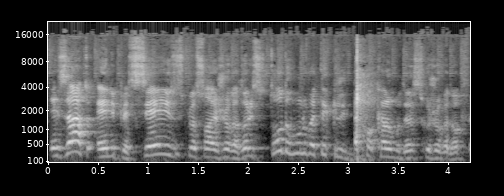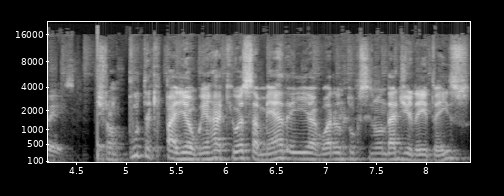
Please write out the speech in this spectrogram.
Exato, NPCs, os personagens jogadores, todo mundo vai ter que lidar com aquela mudança que o jogador fez. Falam, puta que pariu, alguém hackeou essa merda e agora eu não tô conseguindo andar direito, é isso?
